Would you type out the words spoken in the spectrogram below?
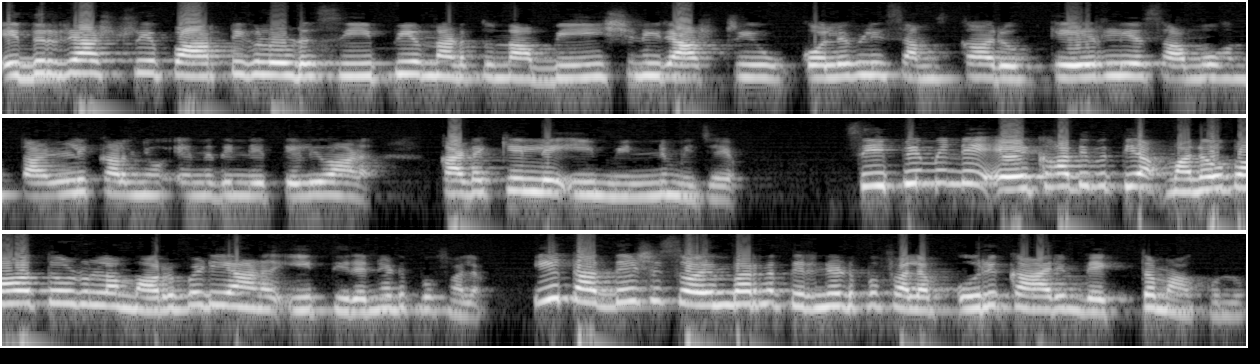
എതിർ രാഷ്ട്രീയ പാർട്ടികളോട് സി പി എം നടത്തുന്ന ഭീഷണി രാഷ്ട്രീയവും കൊലവിളി സംസ്കാരവും കേരളീയ സമൂഹം തള്ളിക്കളഞ്ഞു എന്നതിന്റെ തെളിവാണ് കടയ്ക്കലിലെ ഈ മിന്നും വിജയം. സി പി എമ്മിന്റെ ഏകാധിപത്യ മനോഭാവത്തോടുള്ള മറുപടിയാണ് ഈ തിരഞ്ഞെടുപ്പ് ഫലം. ഈ തദ്ദേശ സ്വയംഭരണ തിരഞ്ഞെടുപ്പ് ഫലം ഒരു കാര്യം വ്യക്തമാക്കുന്നു.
